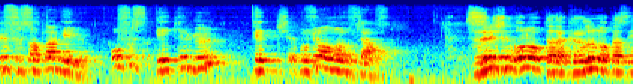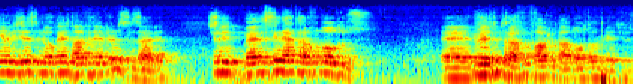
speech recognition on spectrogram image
ve fırsatlar geliyor. O fırsat, tehditleri görüp te, işte, pozisyon almanız lazım. Sizin için o noktada kırılım noktası diyebileceğiniz bir noktayı tarif edebilir misiniz abi? Şimdi mühendisliğin her tarafında oldunuz. Ee, üretim tarafı fabrika, motor üretiyorsunuz.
